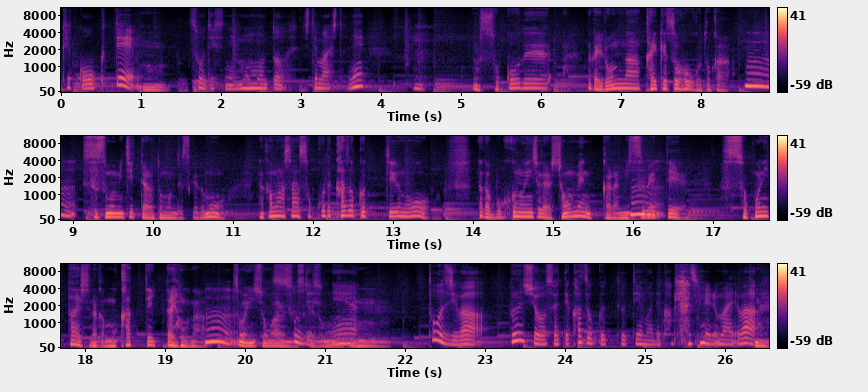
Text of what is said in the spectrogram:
結構多くて、うん、そうですね悶々としてましたね。うん、そこでなんかいろんな解決方法とか進む道ってあると思うんですけども、中村さんそこで家族っていうのをなんか僕の印象では正面から見据えてそこに対してなんか向かっていったような、うん、そういう印象があるんですけども、ね。うん、当時は文章をそうやって家族っていうテーマで書き始める前は、うん、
